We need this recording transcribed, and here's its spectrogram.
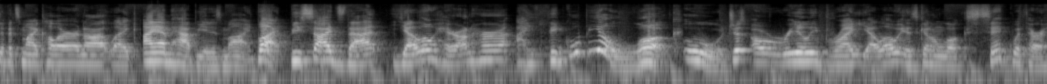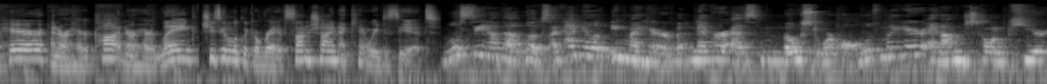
if it's my color or not. Like, I am happy it is mine. But besides that, yellow hair on her, I think will be a look. Ooh, just a really bright yellow is gonna look sick with her hair and her haircut and her hair length. She's gonna look like a ray of sunshine. I can't wait to see it. We'll see how that looks. I've had yellow in my hair, but never as most or all of my hair, and I'm just going pure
